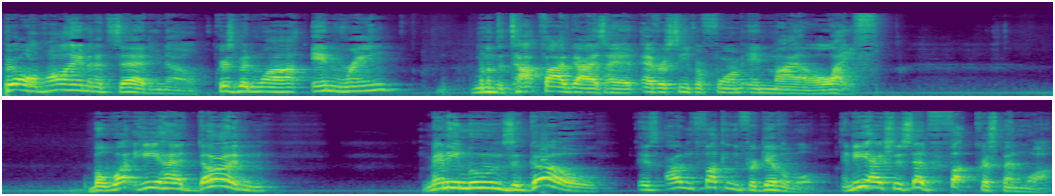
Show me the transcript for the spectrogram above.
Paul Heyman had said, you know, Chris Benoit in ring, one of the top five guys I had ever seen perform in my life. But what he had done many moons ago is unfucking forgivable. And he actually said, fuck Chris Benoit.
